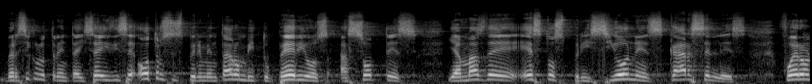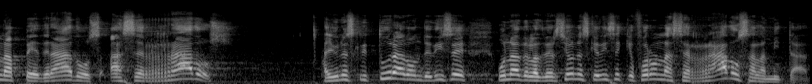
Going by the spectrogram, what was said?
Versículo 36 dice, otros experimentaron vituperios, azotes y además de estos prisiones, cárceles, fueron apedrados, aserrados. Hay una escritura donde dice, una de las versiones que dice que fueron aserrados a la mitad.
